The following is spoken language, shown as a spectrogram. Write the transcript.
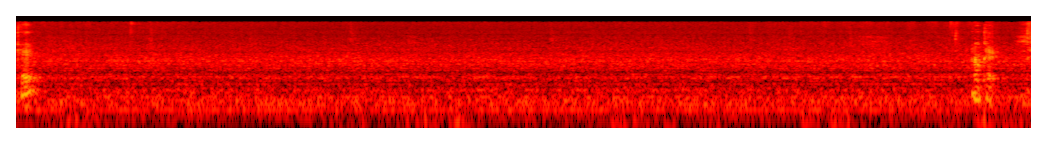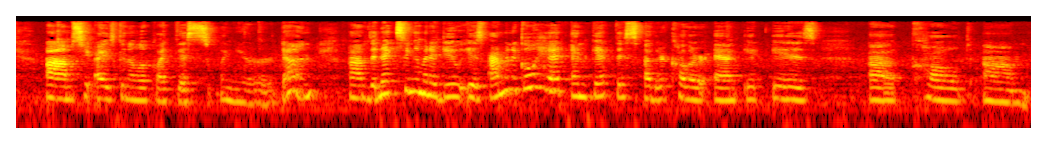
Okay. Okay. Um, so your eye is going to look like this when you're done. Um, the next thing I'm going to do is I'm going to go ahead and get this other color and it is uh, called, um,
